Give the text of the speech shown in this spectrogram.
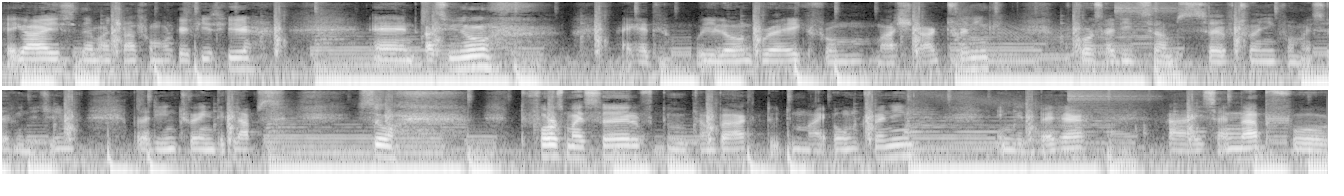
Hey guys, my Chance from Morgan here. And as you know I had a really long break from martial art training. Of course I did some self-training for myself in the gym but I didn't train the clubs. So to force myself to come back to do my own training and get better I signed up for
